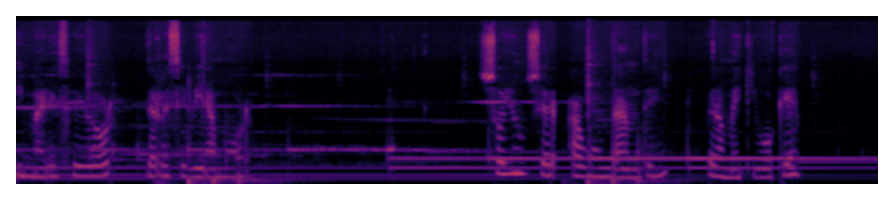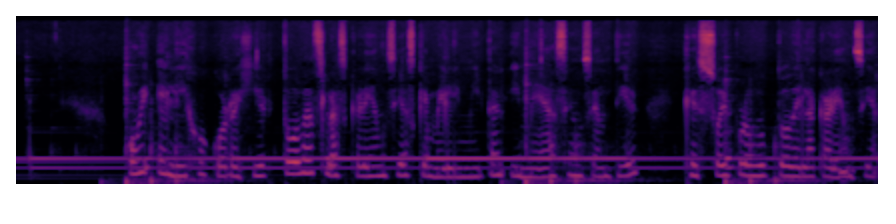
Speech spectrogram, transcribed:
y merecedor de recibir amor. Soy un ser abundante, pero me equivoqué. Hoy elijo corregir todas las creencias que me limitan y me hacen sentir que soy producto de la carencia.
